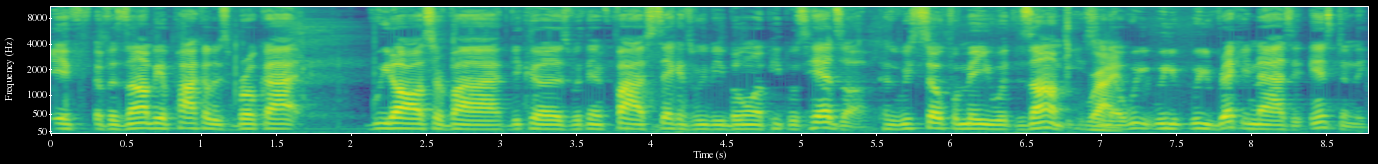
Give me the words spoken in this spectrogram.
if if a zombie apocalypse broke out, we'd all survive because within five seconds we'd be blowing people's heads off because we're so familiar with zombies. Right. You know, we, we we recognize it instantly,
